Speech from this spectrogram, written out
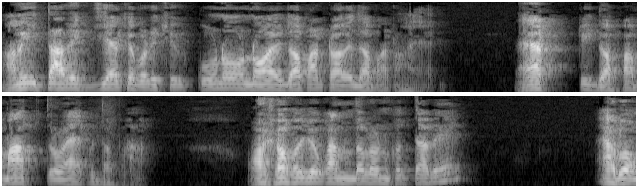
আমি তারেক জিয়াকে বলেছি, কোনো নয় দফা টয় দফা নয়। একটি দফা মাত্র, এক দফা। অসহযোগ আন্দোলন করতে হবে এবং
